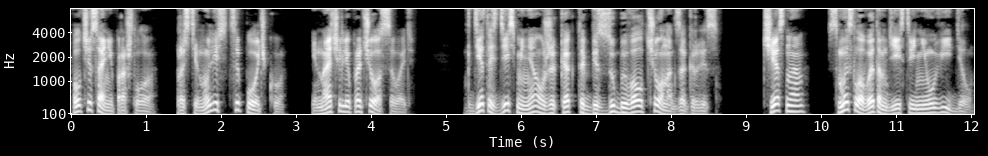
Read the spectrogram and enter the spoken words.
Полчаса не прошло. Растянулись в цепочку и начали прочесывать. Где-то здесь меня уже как-то беззубый волчонок загрыз. Честно, смысла в этом действии не увидел.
